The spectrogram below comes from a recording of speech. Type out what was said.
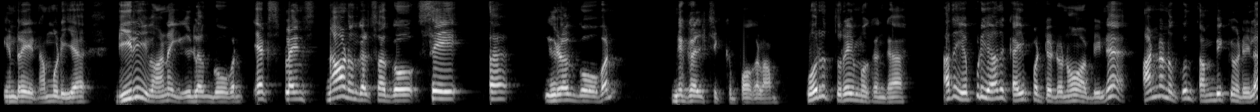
இன்றைய நம்முடைய விரிவான இளங்கோவன் எக்ஸ்பிளைன்ஸ். நான் உங்கள் சகோ சே இளங்கோவன் நிகழ்ச்சிக்கு போகலாம். ஒரு துறைமுகங்க அதை எப்படியாவது கைப்பற்றிடணும் அப்படின்னு அண்ணனுக்கும் தம்பிக்கும் இடையில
